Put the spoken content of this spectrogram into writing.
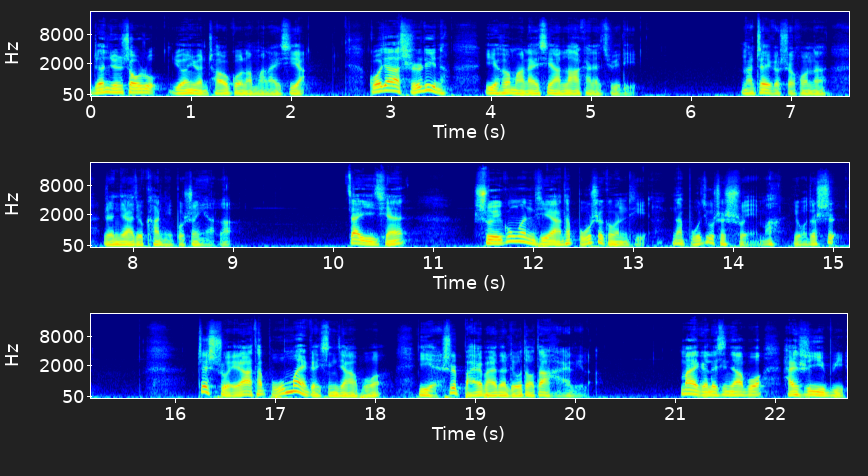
人均收入远远超过了马来西亚，国家的实力呢也和马来西亚拉开了距离。那这个时候呢，人家就看你不顺眼了。在以前，水供问题啊，它不是个问题，那不就是水吗？有的是。这水啊，它不卖给新加坡，也是白白的流到大海里了。卖给了新加坡，还是一笔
